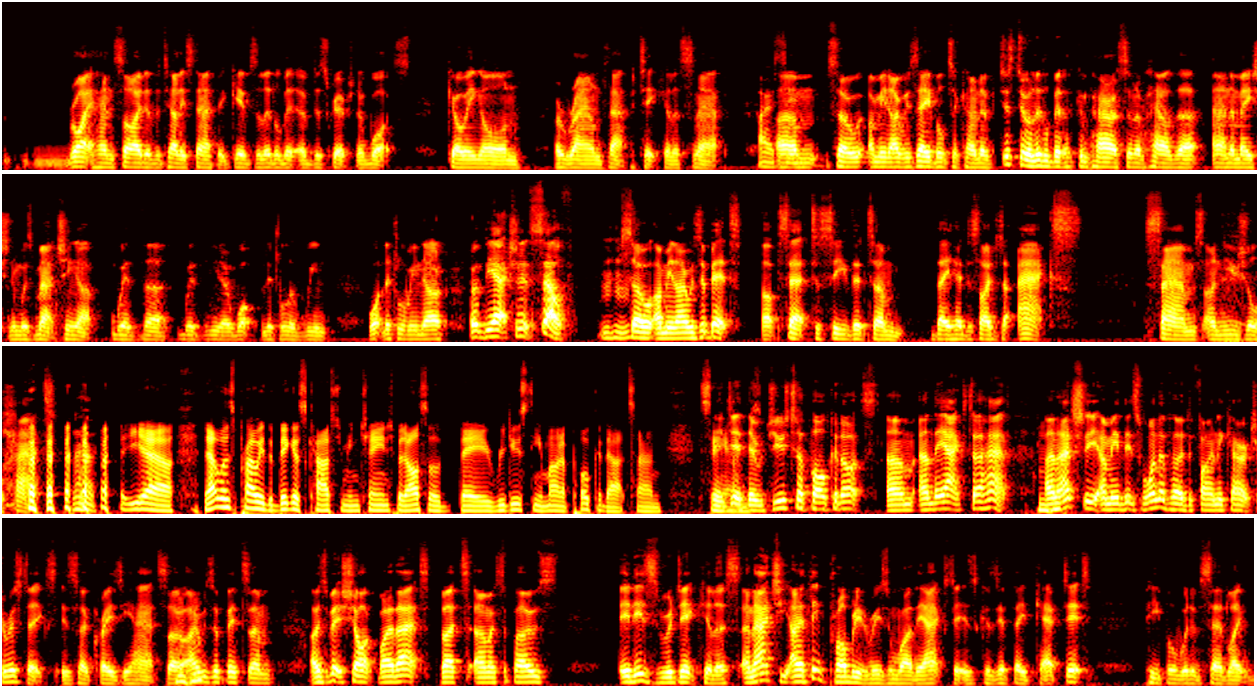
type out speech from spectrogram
right hand side of the telesnap, it gives a little bit of description of what's going on around that particular snap. I see. Um, so I mean, I was able to kind of just do a little bit of comparison of how the animation was matching up with the with you know what little of we what little we know of the action itself. So I mean, I was a bit upset to see that um, they had decided to axe Sam's unusual hat. yeah, that was probably the biggest costuming change, but also they reduced the amount of polka dots on Sam. They did. They reduced her polka dots, um, and they axed her hat. And actually, I mean, it's one of her defining characteristics is her crazy hat. So I was a bit, um, I was a bit shocked by that. But um, I suppose it is ridiculous. And actually, I think probably the reason why they axed it is because if they'd kept it, people would have said like,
